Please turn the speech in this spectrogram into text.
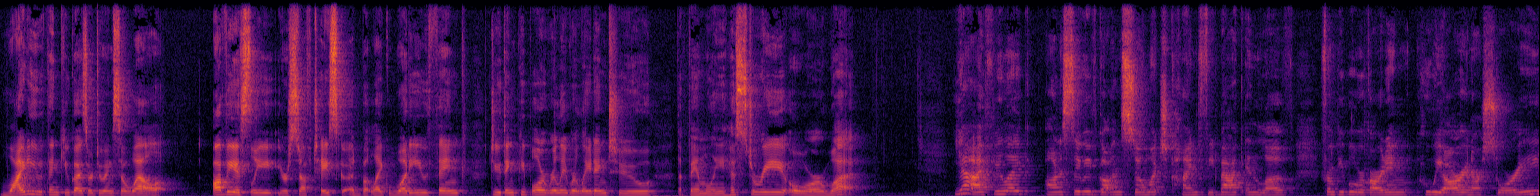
Why do you think you guys are doing so well? Obviously, your stuff tastes good, but like, what do you think? Do you think people are really relating to the family history or what? Yeah, I feel like honestly we've gotten so much kind feedback and love from people regarding who we are and our story.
